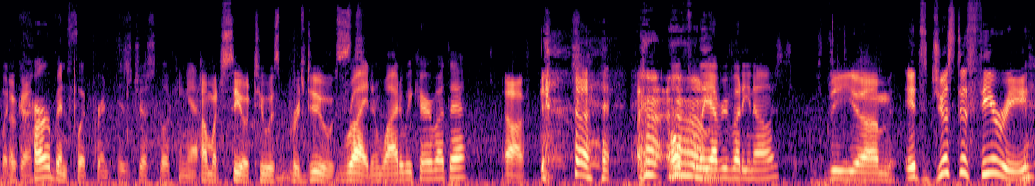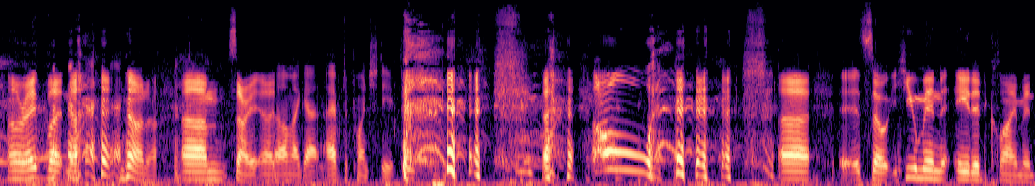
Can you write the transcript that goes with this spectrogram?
But Okay. carbon footprint is just looking at How much CO2 is produced? right. And why do we care about that? Uh, Hopefully everybody knows. the um, it's just a theory. All right. But no, no, no. Um, sorry. Uh, Oh my God, I have to punch Steve. oh. uh, it's so human-aided climate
